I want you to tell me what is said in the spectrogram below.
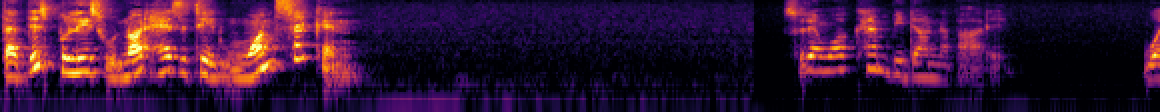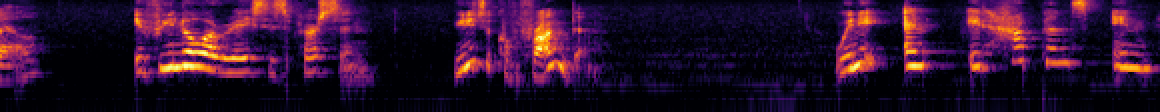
that this police would not hesitate one second. So then what can be done about it? Well, if you know a racist person, you need to confront them. We need and it happens in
